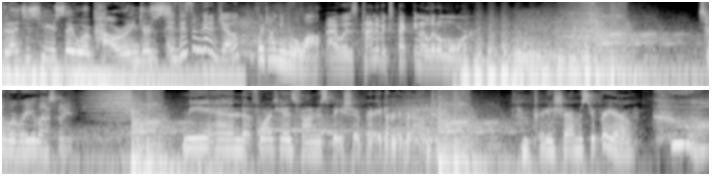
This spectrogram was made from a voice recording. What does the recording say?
Did I just hear you say we're Power Rangers? Is this some kind of joke? We're talking to a wall. I was kind of expecting a little more. So, where were you last night? Me and four kids found a spaceship buried underground. I'm pretty sure I'm a superhero. Cool.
